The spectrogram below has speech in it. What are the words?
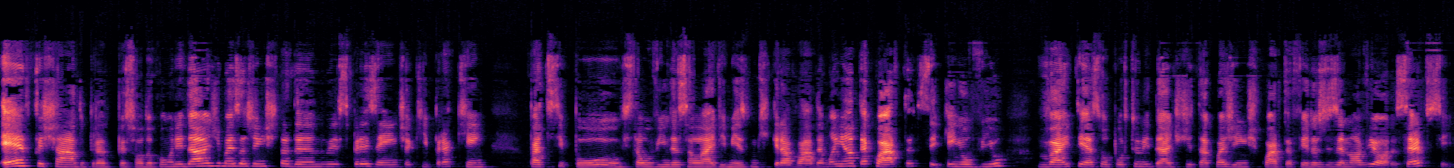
É fechado para o pessoal da comunidade, mas a gente está dando esse presente aqui para quem participou, está ouvindo essa live mesmo que gravada amanhã até quarta. Se quem ouviu vai ter essa oportunidade de estar com a gente quarta-feira às 19 horas, certo, Cid?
